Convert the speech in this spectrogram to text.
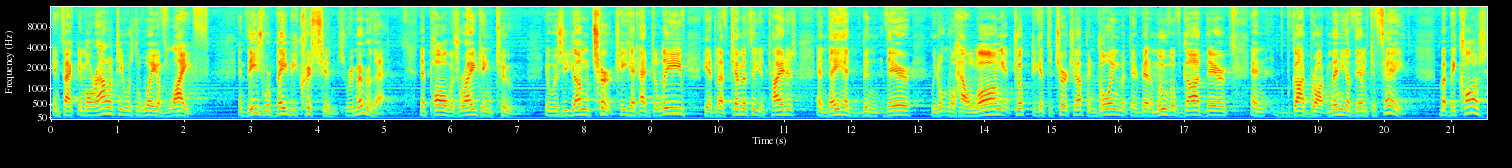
In fact, immorality was the way of life. And these were baby Christians. Remember that, that Paul was writing to. It was a young church. He had had to leave. He had left Timothy and Titus, and they had been there. We don't know how long it took to get the church up and going, but there'd been a move of God there, and God brought many of them to faith. But because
